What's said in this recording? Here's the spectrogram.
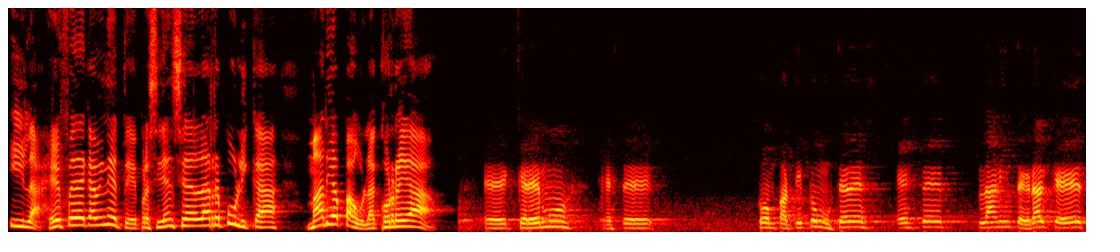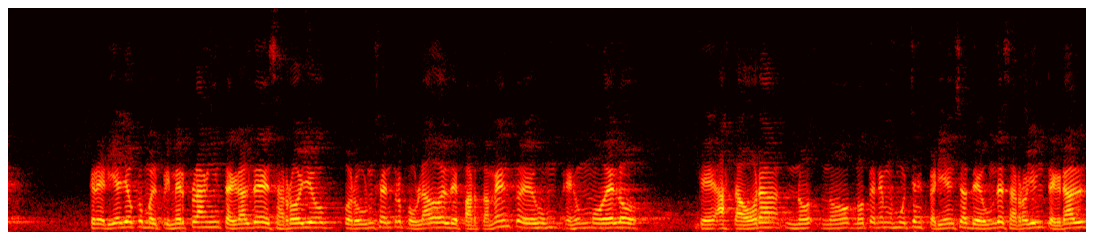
y la jefe de gabinete de Presidencia de la República, María Paula Correa. Eh, queremos este, compartir con ustedes este plan integral que es, creería yo, como el primer plan integral de desarrollo por un centro poblado del departamento. Es un, es un modelo que hasta ahora no, no, no tenemos muchas experiencias de un desarrollo integral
